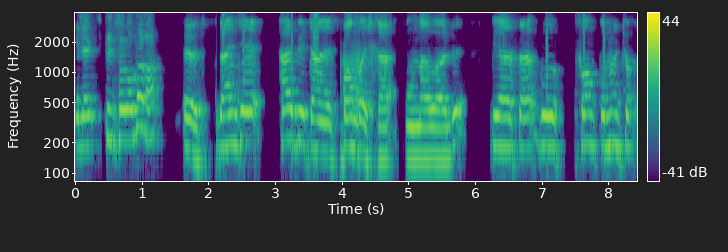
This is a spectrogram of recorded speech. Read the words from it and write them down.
Böyle sürpriz bir soru oldu ama. Evet. Bence her bir tanesi bambaşka konular vardı. Da bu son konunun çok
